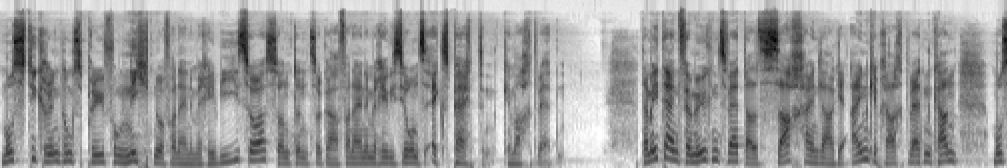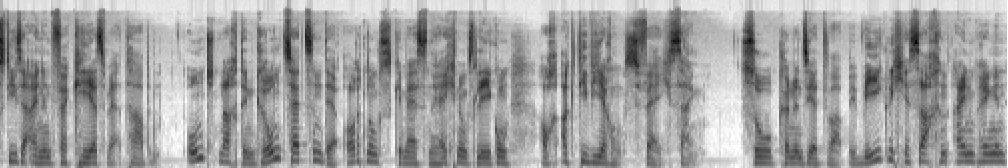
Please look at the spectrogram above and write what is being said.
muss die Gründungsprüfung nicht nur von einem Revisor, sondern sogar von einem Revisionsexperten gemacht werden. Damit ein Vermögenswert als Sacheinlage eingebracht werden kann, muss dieser einen Verkehrswert haben und nach den Grundsätzen der ordnungsgemäßen Rechnungslegung auch aktivierungsfähig sein. So können Sie etwa bewegliche Sachen einbringen,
